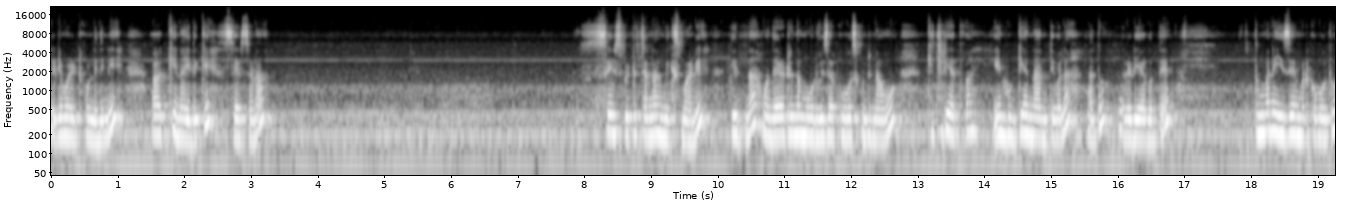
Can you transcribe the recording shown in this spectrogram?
ರೆಡಿ ಮಾಡಿ ಇಟ್ಕೊಂಡಿದ್ದೀನಿ. ಅಕ್ಕಿನ ಇದಕ್ಕೆ ಸೇರಿಸೋಣ. ಸೇರಿಸ್ಬಿಟ್ಟು ಚೆನ್ನಾಗಿ ಮಿಕ್ಸ್ ಮಾಡಿ ಇದನ್ನ ಒಂದೆರಡರಿಂದ ಮೂರು ವಿಸಲ್ ಕೂಗಿಸ್ಕೊಂಡ್ರೆ ನಾವು ಕಿಚಡಿ ಅಥವಾ ಏನು ಹುಗ್ಗಿ ಅನ್ನ ಅಂತೀವಲ್ಲ, ಅದು ರೆಡಿಯಾಗುತ್ತೆ ತುಂಬಾ ಈಸಿಯಾಗಿ ಮಾಡ್ಕೋಬೋದು.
